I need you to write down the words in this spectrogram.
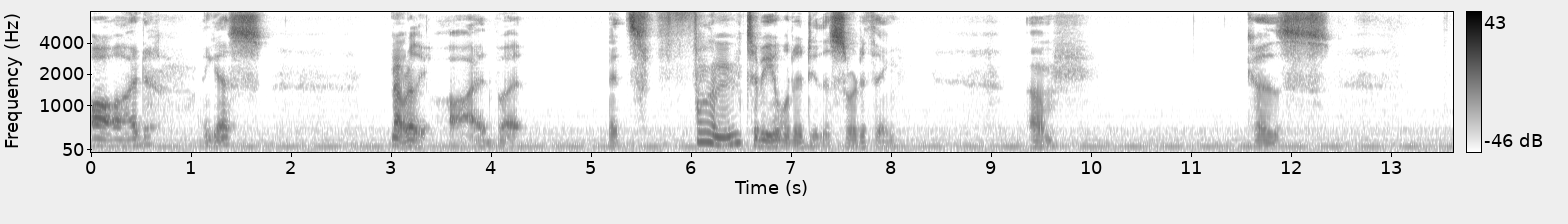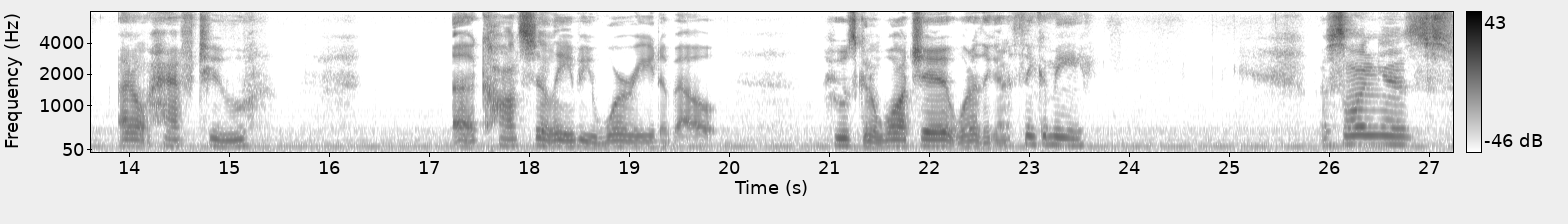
odd, I guess. Not really odd, but it's fun to be able to do this sort of thing. Um, because I don't have to uh, constantly be worried about who's gonna watch it, what are they gonna think of me. As long as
